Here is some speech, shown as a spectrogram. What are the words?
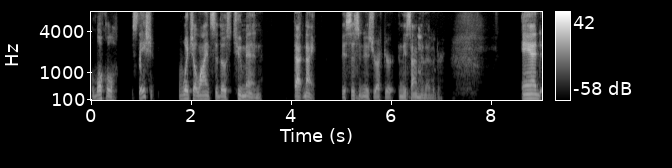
local station which aligns to those two men that night the assistant news director and the mm-hmm. assignment editor. And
